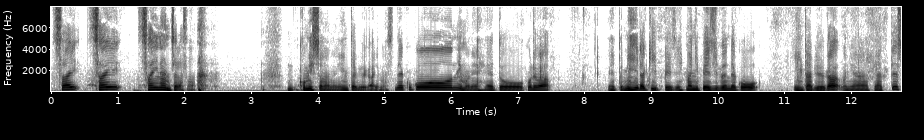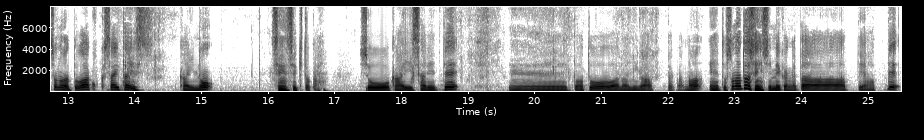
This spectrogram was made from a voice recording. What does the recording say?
最、最、最なんちゃらさん。コミッショナーのインタビューがあります。で、ここにもね、えっ、と、これは、えっ、と、見開き1ページ、まあ、2ページ分でこう、インタビューがうにゃーってあって、その後は国際大会の戦績とか、紹介されて、えっ、ー、と、あとは何があったかな？えっ、と、その後は選手名鑑がたーってあって、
